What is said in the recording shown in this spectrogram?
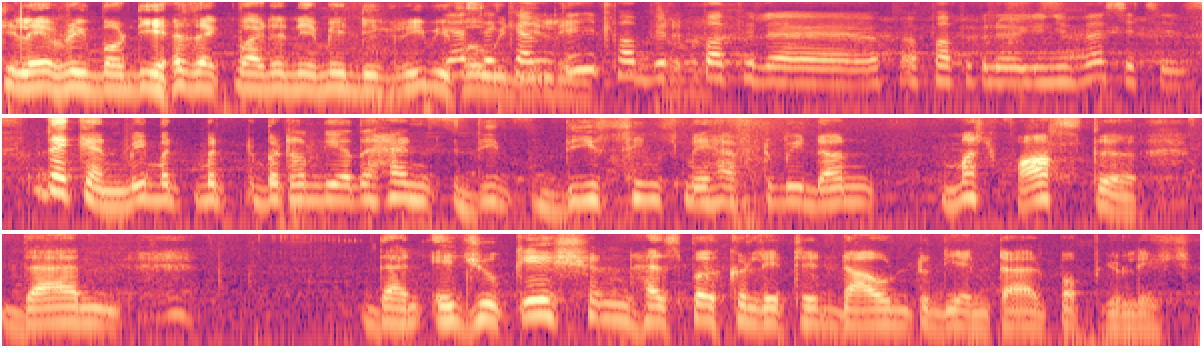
till everybody has acquired an MA degree Yes, before we it can be popu- popular, uh, popular universities. They can be, but but but on the other hand, the, these things may have to be done much faster than then education has percolated down to the entire population,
